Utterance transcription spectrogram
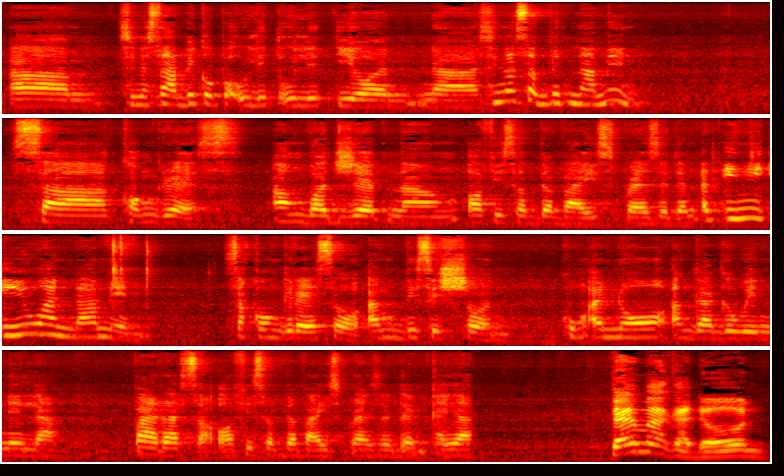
um, sinasabi ko pa ulit-ulit yon na sinasabit namin sa Congress ang budget ng Office of the Vice President at iniiwan namin sa Kongreso ang desisyon kung ano ang gagawin nila para sa Office of the Vice President. Kaya Tama ka doon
